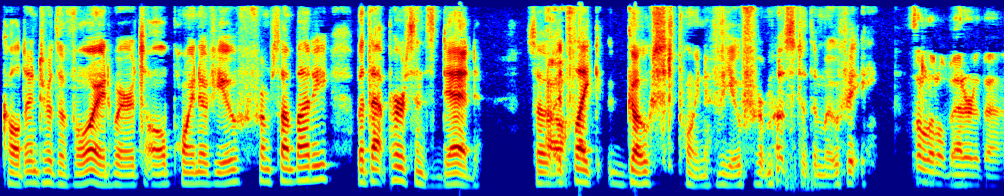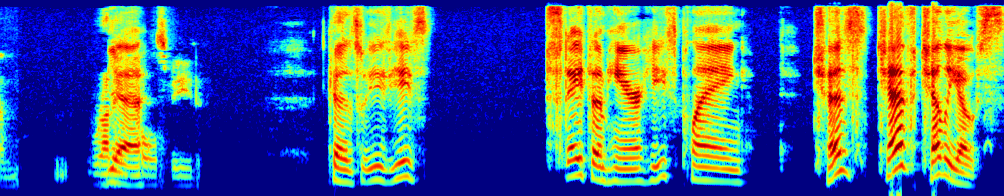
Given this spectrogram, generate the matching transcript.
called Enter the Void where it's all point of view from somebody, but that person's dead. So Oh. it's like ghost point of view for most of the movie. It's a little better than running Yeah. full speed. Because he's, he's Statham here. He's playing Ches, Chev Chelios.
